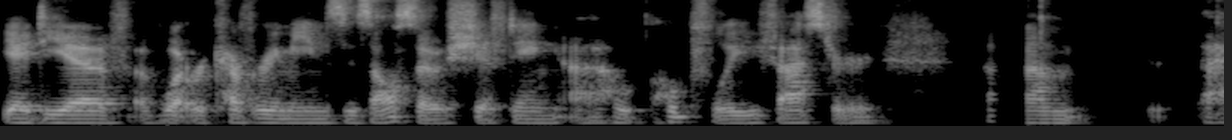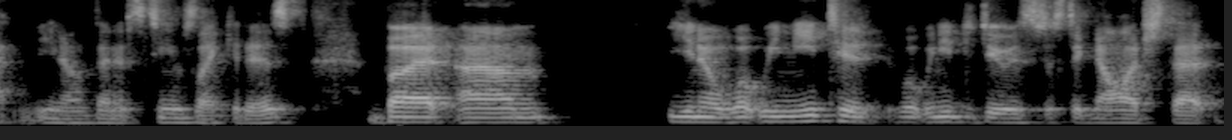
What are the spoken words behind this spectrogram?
the idea of, of what recovery means is also shifting, uh, ho- hopefully faster um, you know than it seems like it is but um, you know what we need to what we need to do is just acknowledge that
